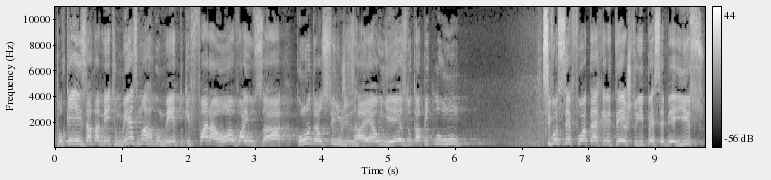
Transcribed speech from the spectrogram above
porque é exatamente o mesmo argumento que Faraó vai usar contra os filhos de Israel em Êxodo capítulo 1. Se você for até aquele texto e perceber isso,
